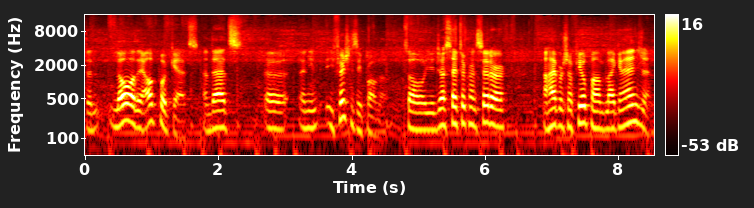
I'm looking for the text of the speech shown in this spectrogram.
the lower the output gets. And that's uh, an efficiency problem. So you just have to consider a high pressure fuel pump like an engine.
